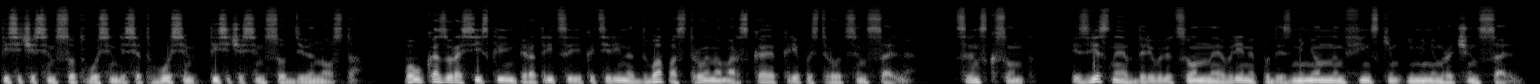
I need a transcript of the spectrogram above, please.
1788-1790. По указу российской императрицы Екатерины II построена морская крепость Ротсенсальме. Свинсксунд, известная в дореволюционное время под измененным финским именем Рачинсальм.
